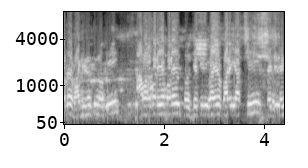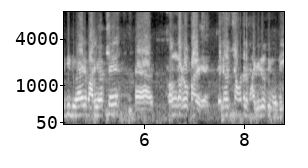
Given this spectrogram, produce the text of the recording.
আমাদের ভাগীরথী নদী আমার বাড়ি পরে তো যে দিদি ভাইয়ের বাড়ি যাচ্ছি, সেই দিদি ভাইয়ের বাড়ি হচ্ছে গঙ্গার ওপারে। এটা হচ্ছে আমাদের ভাগীরথী নদী।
